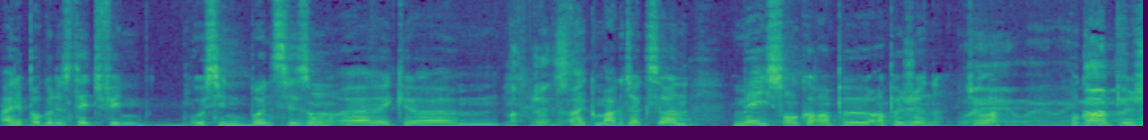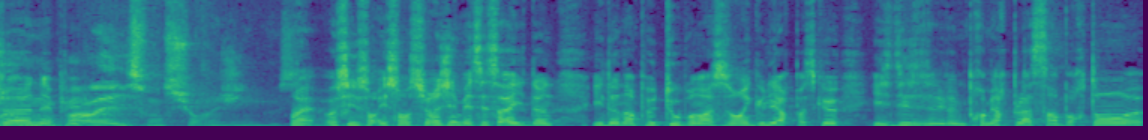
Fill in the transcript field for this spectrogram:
à l'époque, Golden State fait une- aussi une bonne saison avec, euh, Mark Jackson. avec Mark Jackson, mais ils sont encore un peu, un peu jeunes, Ouais, tu vois. ouais, ouais. Encore Non, un peu jeunes, et puis- parlait, ils sont sur régime. Aussi. Ouais, aussi ils sont, ils sont sur régime et c'est ça, ils donnent, ils donnent un peu tout pendant la saison régulière parce que ils se disent une première place c'est important euh,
